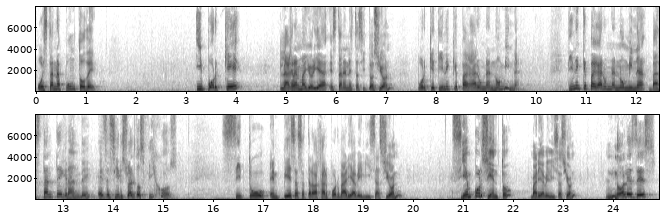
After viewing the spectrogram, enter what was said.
o están a punto de. ¿Y por qué la gran mayoría están en esta situación? Porque tienen que pagar una nómina. Tienen que pagar una nómina bastante grande, es decir, sueldos fijos. Si tú empiezas a trabajar por variabilización, 100% variabilización, no les des,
